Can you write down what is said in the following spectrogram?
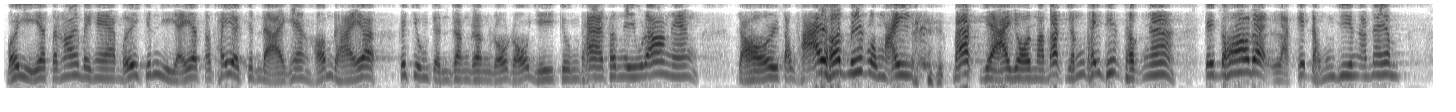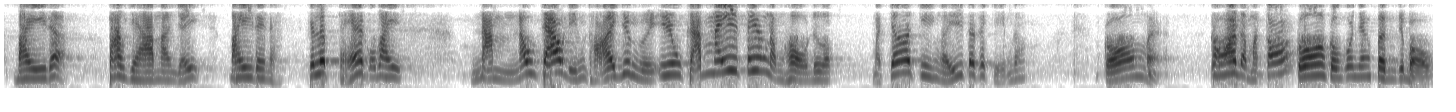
Bởi vì á, ta nói bay nghe bởi vì chính vì vậy á, ta thấy ở trên đài nghe hổm đài á cái chương trình rần rần rộ rộ vì trường tha thân yêu đó nghe. Trời ơi tao phải hết biết luôn mày. Bác già rồi mà bác vẫn thấy thiết thực nha. Cái đó đó là cái động viên anh em. Bay đó tao già mà vậy bay đây nè. Cái lớp trẻ của bay nằm nấu cháo điện thoại với người yêu cả mấy tiếng đồng hồ được. Mà chớ chi nghĩ tới cái chuyện đó. Có mà. Có đâu mà có. Có con có nhắn tin chứ bộ.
